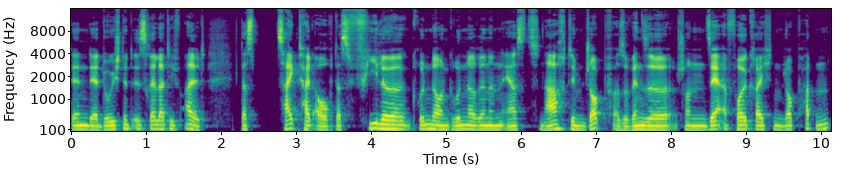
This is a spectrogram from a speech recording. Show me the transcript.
denn der Durchschnitt ist relativ alt. Das zeigt halt auch, dass viele Gründer und Gründerinnen erst nach dem Job, also wenn sie schon einen sehr erfolgreichen Job hatten,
